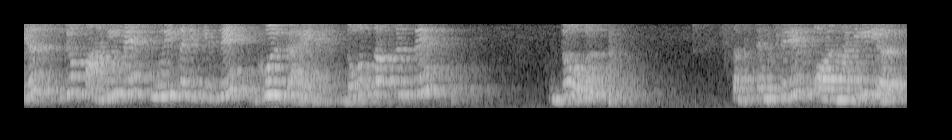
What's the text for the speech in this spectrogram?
मटेरियल जो पानी में पूरी तरीके से घुल जाए दो सब्सटेंसेस दो सब्सटेंसेस और materials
